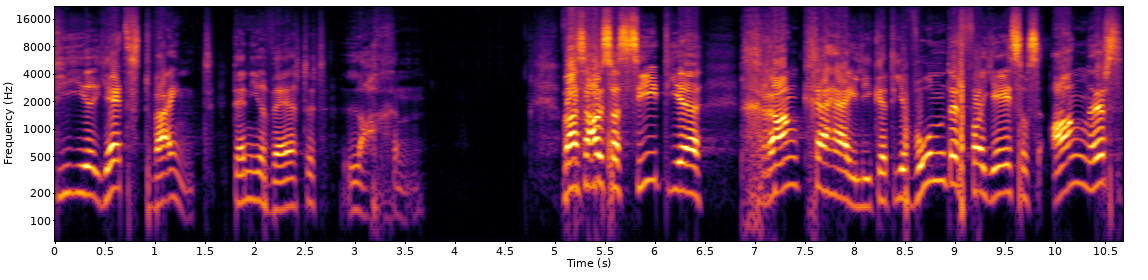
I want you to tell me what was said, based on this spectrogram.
die ihr jetzt weint, denn ihr werdet lachen. Was also sieht die Krankenheiligen, die Wunder von Jesus anders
